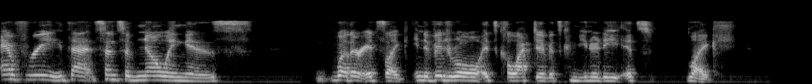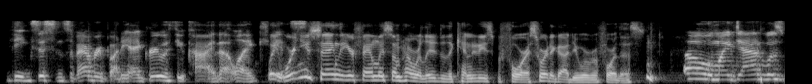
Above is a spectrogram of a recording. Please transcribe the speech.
every that sense of knowing is whether it's like individual, it's collective, it's community, it's like the existence of everybody. I agree with you, Kai, that like Wait, weren't you saying that your family somehow related to the Kennedys before? I swear to God, you were before this. Oh, my dad was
